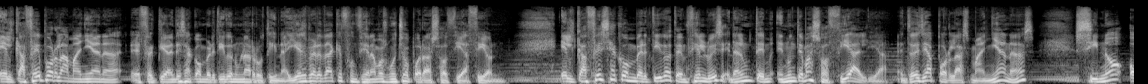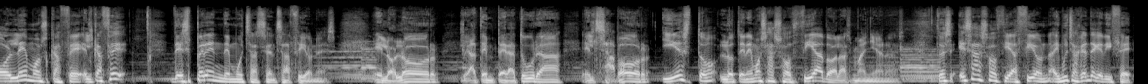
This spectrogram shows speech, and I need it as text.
el café por la mañana efectivamente se ha convertido en una rutina y es verdad que funcionamos mucho por asociación. El café se ha convertido, atención Luis, en un, en un tema social ya. Entonces ya por las mañanas, si no olemos café, el café desprende muchas sensaciones. El olor, la temperatura, el sabor, y esto lo tenemos asociado a las mañanas. Entonces, esa asociación, hay mucha gente que dice,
